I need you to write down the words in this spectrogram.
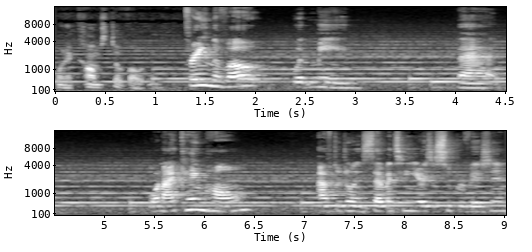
when it comes to voting. Freeing the vote would mean that when I came home after doing 17 years of supervision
